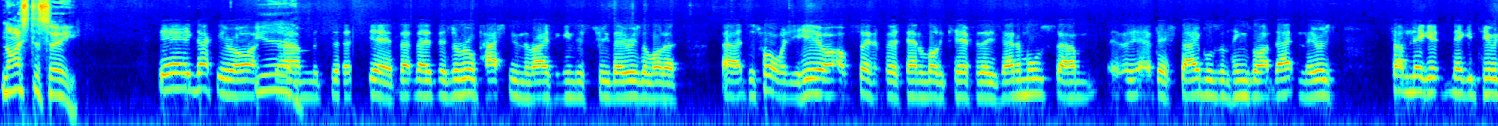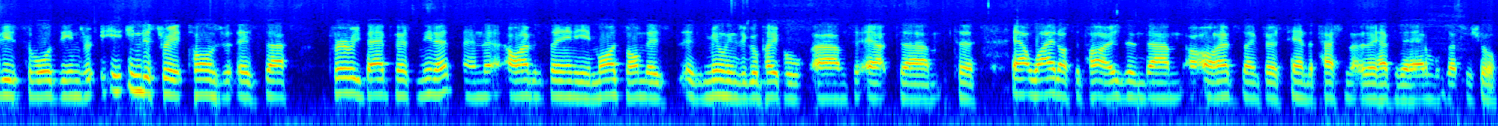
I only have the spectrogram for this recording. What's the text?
Nice to see. Yeah, exactly right. Yeah, um, it's, uh, yeah. That, that, there's a real passion in the racing industry. There is a lot of uh, just what you hear. I've seen it firsthand. A lot of care for these animals, um, their stables and things like that. And there is some neg- towards the in- industry at times, but there's uh, very bad person in it, and I haven't seen any in my time. There's there's millions of good people um, to out um, to outweigh it, I suppose, and um, I have seen firsthand the passion that they have for their animals. That's for sure.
